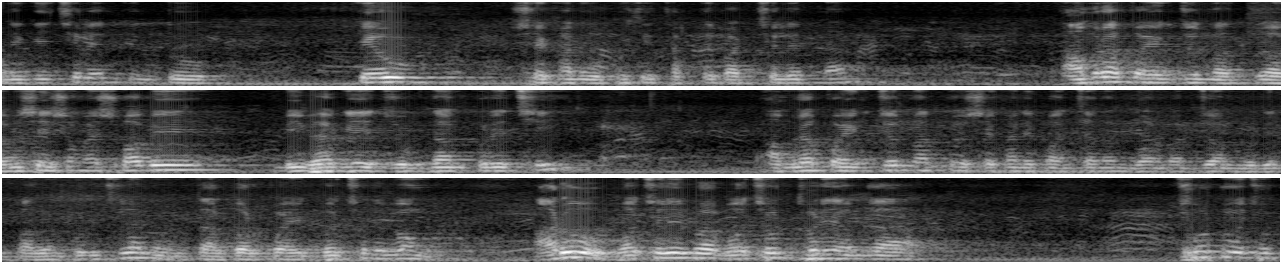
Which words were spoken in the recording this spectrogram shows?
অনেকেই ছিলেন, কিন্তু কেউ সেখানে উপস্থিত থাকতে পারছিলেন না। আমরা কয়েকজন মাত্র, আমি সেই সময় সবে বিভাগে যোগদান করেছি। আমরা কয়েকজন মাত্র সেখানে পঞ্চানন বর্মার জন্মদিন পালন করেছিলাম এবং তারপর কয়েক বছর এবং আরও বছরের পর বছর ধরে আমরা ছোট ছোট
